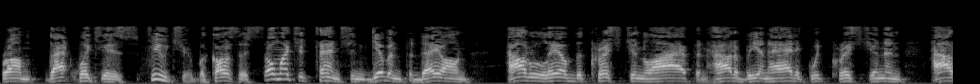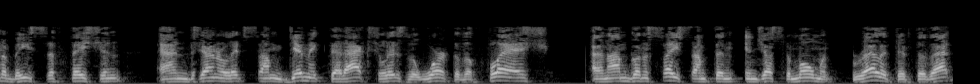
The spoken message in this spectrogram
from that which is future because there's so much attention given today on how to live the Christian life and how to be an adequate Christian and how to be sufficient. And generally, it's some gimmick that actually is the work of the flesh. And I'm going to say something in just a moment relative to that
